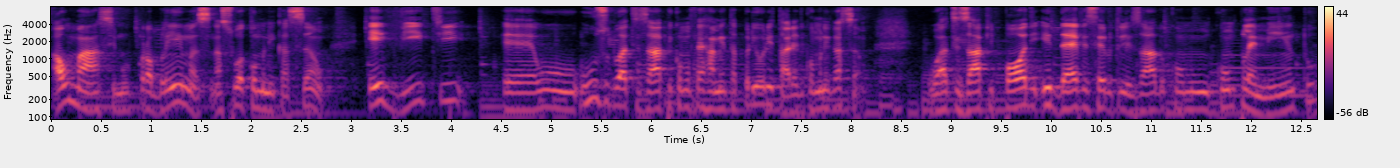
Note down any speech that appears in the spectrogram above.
ao máximo problemas na sua comunicação, evite é, o uso do WhatsApp como ferramenta prioritária de comunicação. O WhatsApp pode e deve ser utilizado como um complemento,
